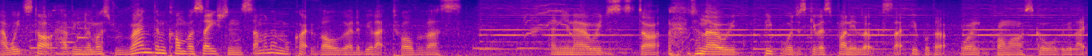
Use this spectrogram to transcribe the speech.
and we'd start having the most random conversations. Some of them were quite vulgar. There'd be like 12 of us and you know we just start I don't know we people would just give us funny looks like people that weren't from our school would be like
